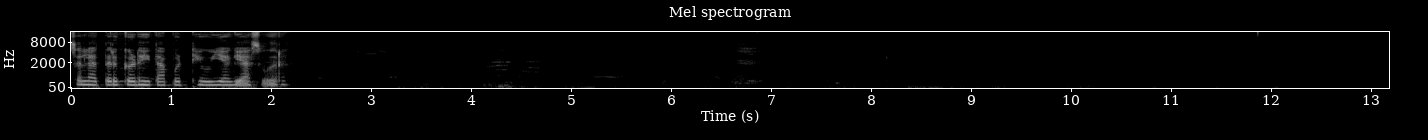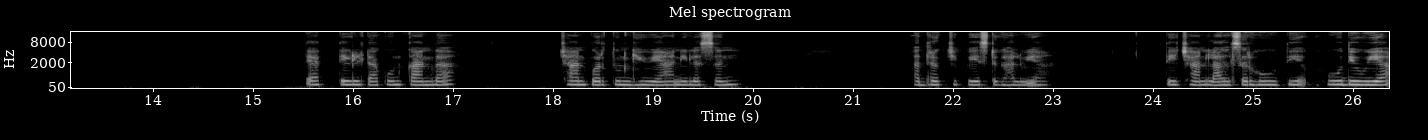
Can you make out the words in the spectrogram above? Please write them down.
चला तर कढई तापत ठेवूया गॅसवर. त्यात तेल टाकून कांदा छान परतून घेऊया आणि लसूण अद्रकची पेस्ट घालूया. ते छान लालसर होऊ दे होऊ देऊया.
